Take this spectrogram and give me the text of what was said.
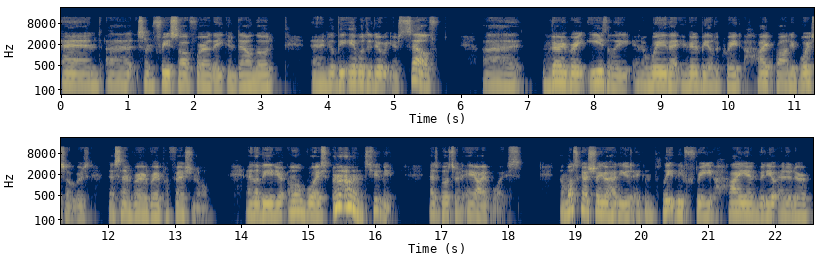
and uh, some free software that you can download, and you'll be able to do it yourself uh, very, very easily in a way that you're going to be able to create high quality voiceovers that sound very, very professional. And they'll be in your own voice, excuse me, as opposed to an AI voice. I'm also going to show you how to use a completely free high-end video editor.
